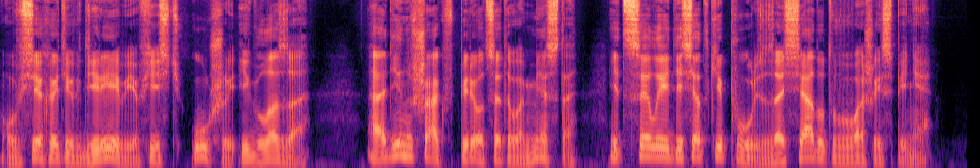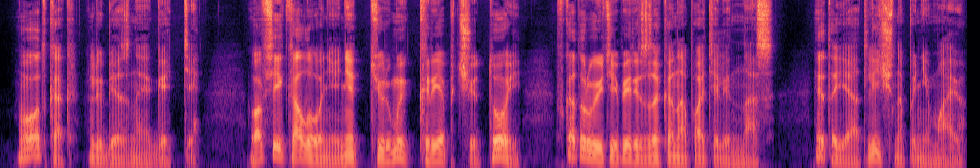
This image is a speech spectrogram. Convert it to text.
У всех этих деревьев есть уши и глаза. Один шаг вперед с этого места — и целые десятки пуль засядут в вашей спине. Вот как, любезная Гетти. Во всей колонии нет тюрьмы крепче той, в которую теперь законопатили нас. Это я отлично понимаю.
